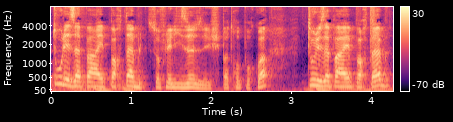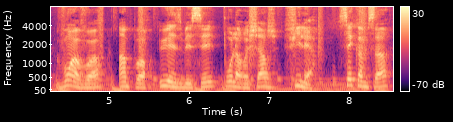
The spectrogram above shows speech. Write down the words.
Tous les appareils portables, sauf les liseuses, et je sais pas trop pourquoi, tous les appareils portables vont avoir un port USB-C pour la recharge filaire. C'est comme ça,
